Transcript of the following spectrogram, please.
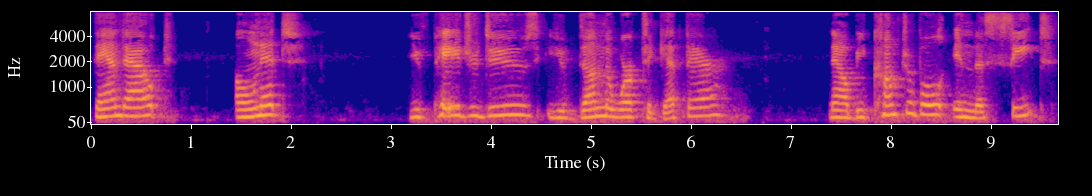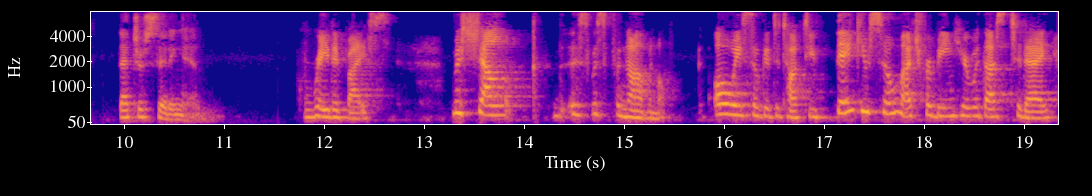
Stand out, own it. You've paid your dues, you've done the work to get there. Now be comfortable in the seat that you're sitting in. Great advice. Michelle, this was phenomenal. Always so good to talk to you. Thank you so much for being here with us today.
